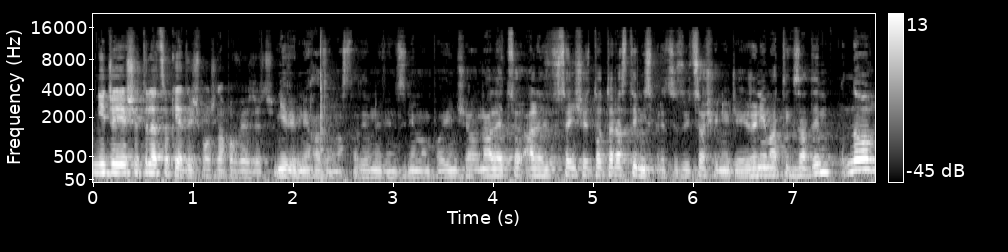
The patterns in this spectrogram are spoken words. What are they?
nie dzieje się tyle co kiedyś, można powiedzieć. Nie wiem, nie chodzę na stadiony, więc nie mam pojęcia, no ale, co, ale w sensie to teraz ty mi sprecyzuj, co się nie dzieje, że nie ma tych zadym? No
